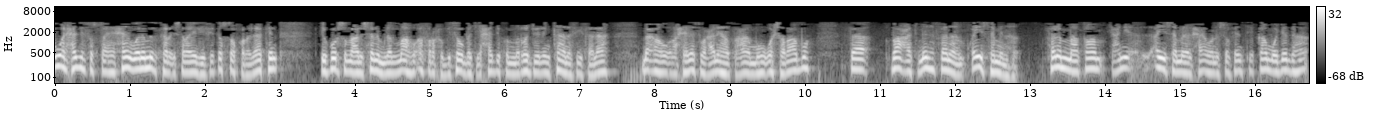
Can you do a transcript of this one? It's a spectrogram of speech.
هو الحديث الصحيحين ولم يذكر إسرائيلي في قصة أخرى لكن يقول صلى الله عليه وسلم لله أفرح بتوبة أحدكم من رجل كان في فلاة معه راحلته عليها طعامه وشرابه فضاعت منه فنام ويس منها. فلما قام يعني أيس من الحياة ونسوفنتي قام وجدها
